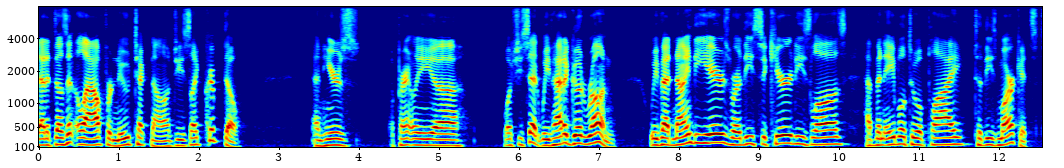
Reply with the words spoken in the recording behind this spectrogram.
that it doesn't allow for new technologies like crypto. And here's apparently uh, what she said We've had a good run. We've had 90 years where these securities laws have been able to apply to these markets,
